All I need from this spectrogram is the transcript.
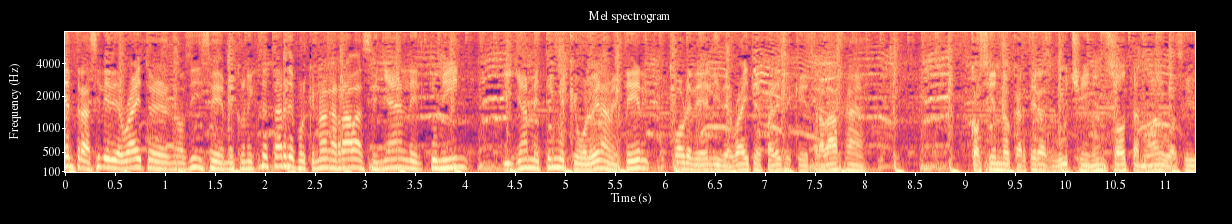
Mientras Silly the Writer nos dice, me conecté tarde porque no agarraba señal el tune-in y ya me tengo que volver a meter. Pobre de Ellie the Writer, parece que trabaja cosiendo carteras Gucci en un sótano o algo así.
